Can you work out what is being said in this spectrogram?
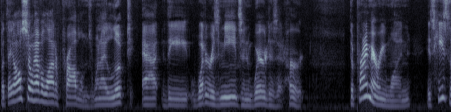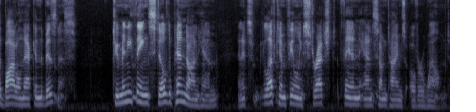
But they also have a lot of problems. When I looked at the what are his needs and where does it hurt, the primary one is he's the bottleneck in the business. Too many things still depend on him, and it's left him feeling stretched thin and sometimes overwhelmed.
